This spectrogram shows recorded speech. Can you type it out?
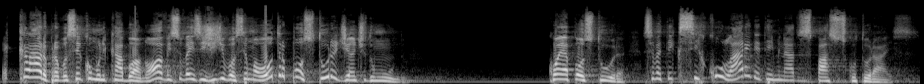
É claro, para você comunicar a boa nova, isso vai exigir de você uma outra postura diante do mundo. Qual é a postura? Você vai ter que circular em determinados espaços culturais.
